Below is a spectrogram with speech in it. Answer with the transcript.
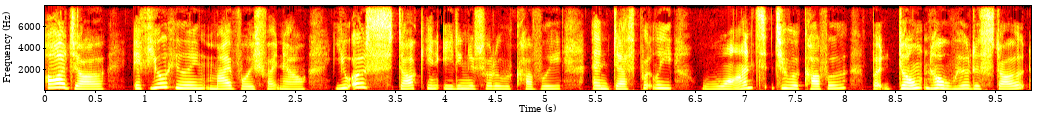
Aja if you're hearing my voice right now, you are stuck in eating disorder recovery and desperately want to recover but don't know where to start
